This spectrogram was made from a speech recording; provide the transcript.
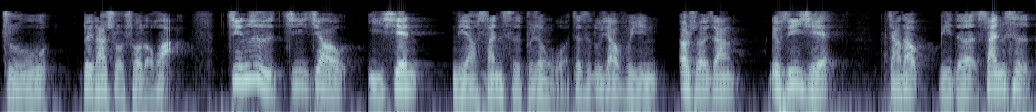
主对他所说的话，今日鸡叫。已先你要三次不认我，这是路加福音二十二章六十一节讲到彼得三次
